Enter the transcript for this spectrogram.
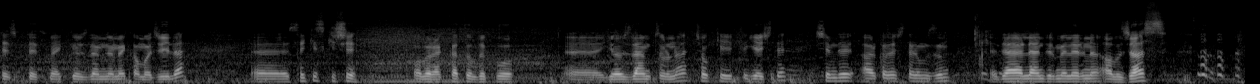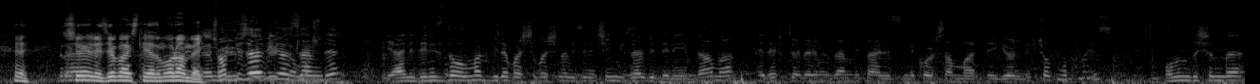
tespit etmek, gözlemlemek amacıyla. E, 8 kişi olarak katıldık bu e, gözlem turuna. Çok keyifli geçti. Şimdi arkadaşlarımızın değerlendirmelerini alacağız. Şöylece başlayalım Orhan Bey. çok güzel bir gözlemdi. Yani denizde olmak bile başlı başına bizim için güzel bir deneyimdi ama hedef türlerimizden bir tanesini korsan martıyı gördük. Çok mutluyuz. Onun dışında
